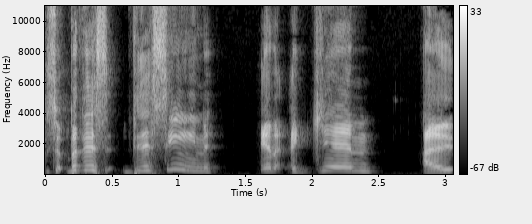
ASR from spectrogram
so but this this scene and again i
